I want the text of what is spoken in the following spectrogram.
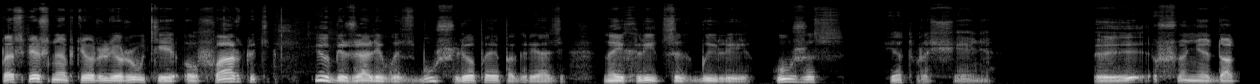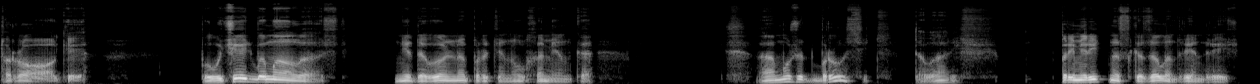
поспешно обтерли руки о фартуки и убежали в избу, шлепая по грязи. На их лицах были ужас и отвращение. — Ишь, недотроги! — Поучить бы малость! — недовольно протянул Хоменко. — А может, бросить, товарищ? — примирительно сказал Андрей Андреевич.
